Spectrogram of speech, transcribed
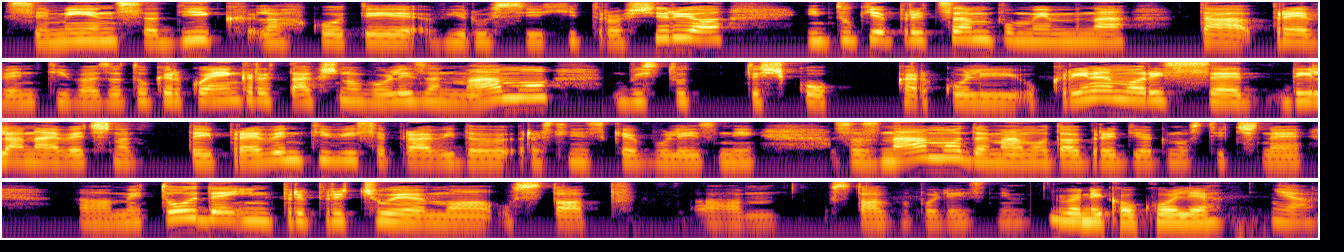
semen, sadik, lahko te virusi hitro širijo. In tukaj je predvsem pomembna ta preventiva, zato ker ko enkrat takšno bolezen imamo, v bistvu težko karkoli ukrenemo, res se dela največ na tej preventivi, se pravi, da rastlinske bolezni zaznamo, da imamo dobre diagnostične uh, metode in preprečujemo vstop. Um, Vstop v bolezni. V neko okolje. Ja.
